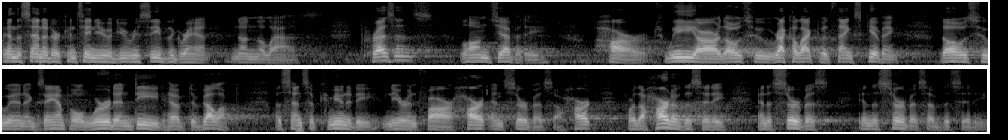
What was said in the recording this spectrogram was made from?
And the senator continued, You received the grant nonetheless. Presence, longevity, heart. We are those who recollect with thanksgiving those who, in example, word, and deed, have developed a sense of community near and far, heart and service, a heart for the heart of the city, and a service in the service of the city.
